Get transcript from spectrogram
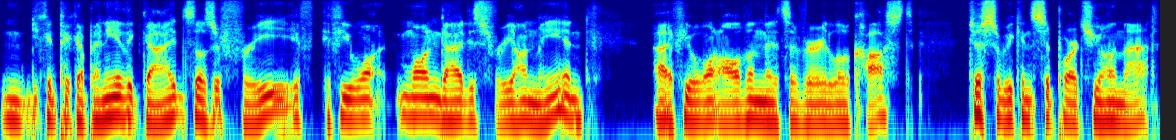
you can pick up any of the guides; those are free. If if you want one guide is free on me, and uh, if you want all of them, then it's a very low cost, just so we can support you on that.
